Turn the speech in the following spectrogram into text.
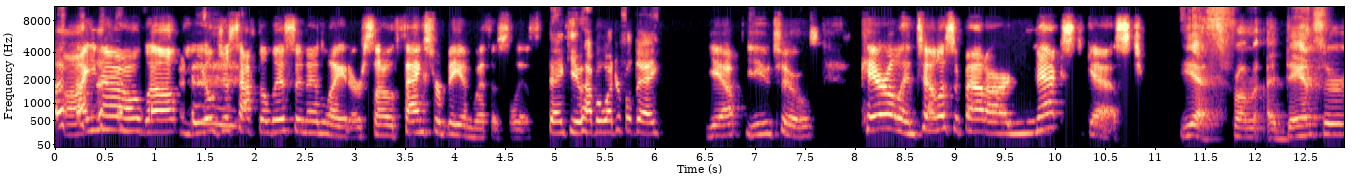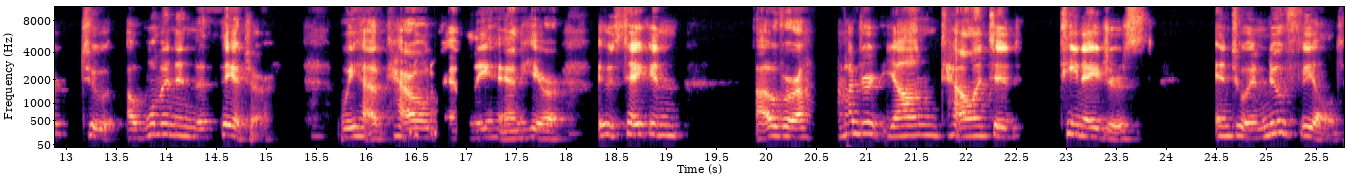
I know. Well, you'll just have to listen in later. So thanks for being with us, Liz. Thank you. Have a wonderful day. Yep, you too. Carolyn, tell us about our next guest. Yes, from a dancer to a woman in the theater. We have Carol Lehan here, who's taken uh, over a hundred young, talented teenagers into a new field,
